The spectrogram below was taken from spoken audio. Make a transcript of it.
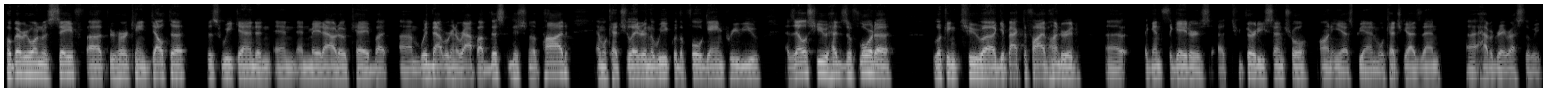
hope everyone was safe through Hurricane Delta this weekend and and and made out okay. But um, with that, we're going to wrap up this edition of the pod, and we'll catch you later in the week with a full game preview as LSU heads to Florida, looking to uh, get back to 500 uh, against the Gators at 2:30 Central on ESPN. We'll catch you guys then. Uh, have a great rest of the week.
